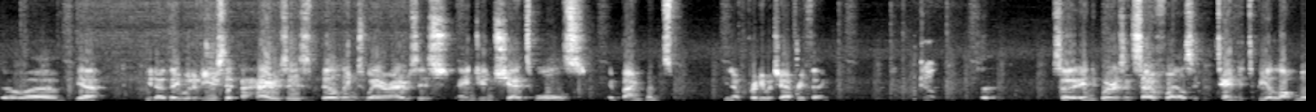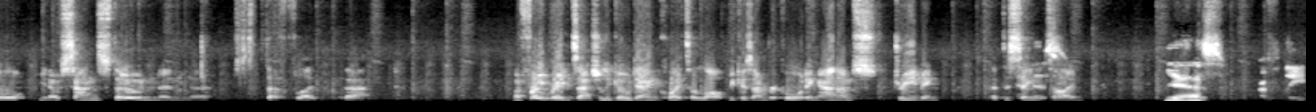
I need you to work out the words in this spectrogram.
So um, yeah, you know they would have used it for houses, buildings, warehouses, engine sheds, walls, embankments, you know, pretty much everything. Cool. So, so in, whereas in South Wales it tended to be a lot more, you know, sandstone and uh, stuff like that. My frame rates actually go down quite a lot because I'm recording and I'm streaming at the same Yes. time. Yes. There's roughly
